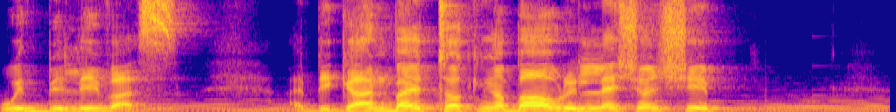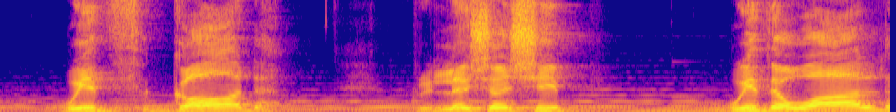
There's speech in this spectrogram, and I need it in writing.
with believers. I began by talking about relationship with God, relationship with the world.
